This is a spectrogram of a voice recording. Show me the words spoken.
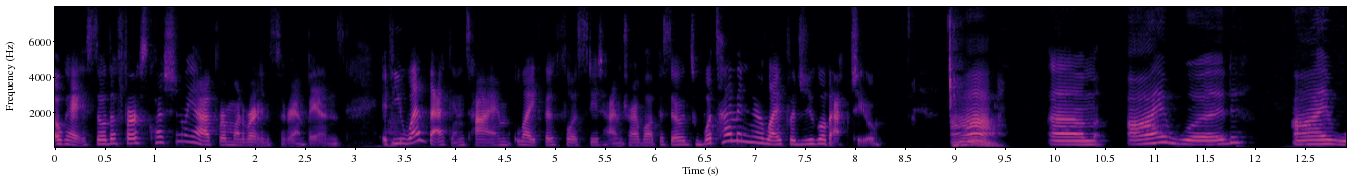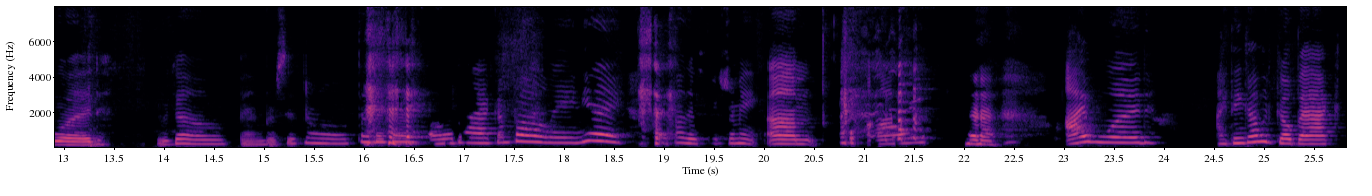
Okay, so the first question we have from one of our Instagram fans: If you went back in time, like the Felicity time travel episodes, what time in your life would you go back to? Ah, um, I would, I would. Here we go. Ben versus Noel. Da, da, da. Follow back. I'm following. Yay! Oh, there's a picture of me. Um, I, I would. I think I would go back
